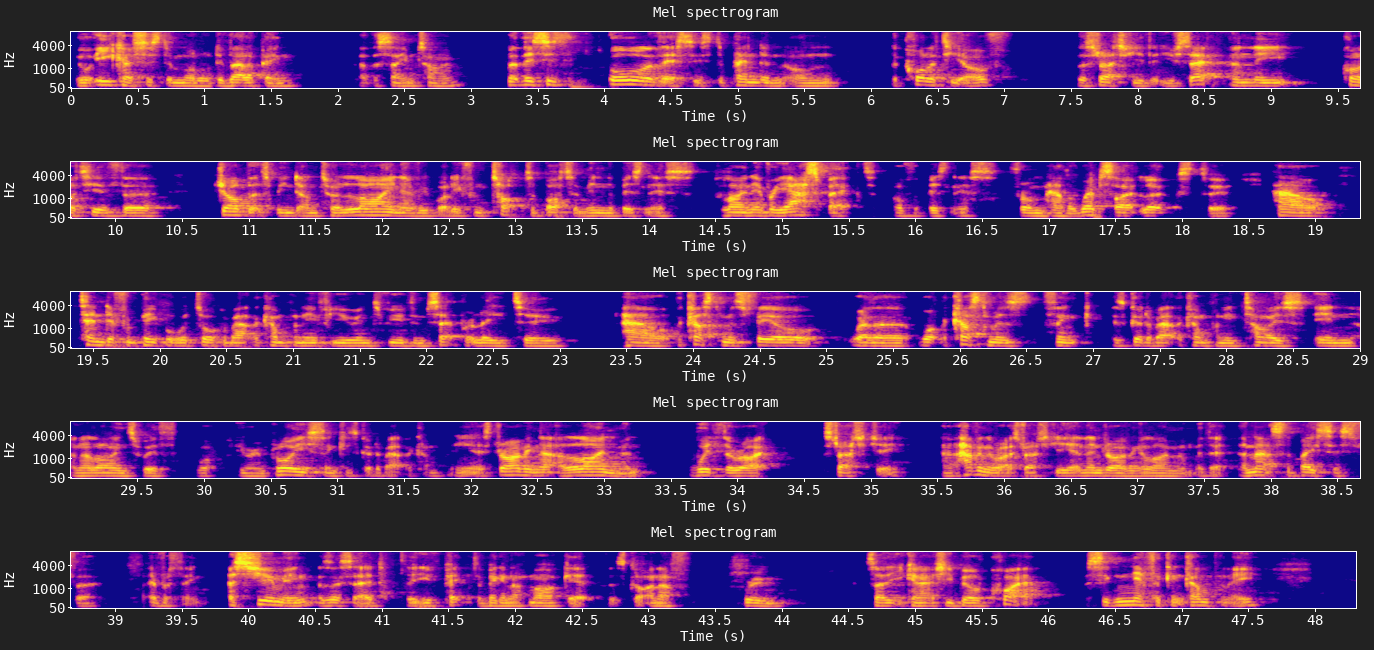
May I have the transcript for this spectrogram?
your ecosystem model developing at the same time. But this is all of this is dependent on the quality of the strategy that you've set and the quality of the job that's been done to align everybody from top to bottom in the business, align every aspect of the business from how the website looks to how 10 different people would talk about the company if you interviewed them separately to how the customers feel whether what the customers think is good about the company ties in and aligns with what your employees think is good about the company. It's driving that alignment with the right strategy, uh, having the right strategy, and then driving alignment with it. And that's the basis for everything. Assuming, as I said, that you've picked a big enough market that's got enough room so that you can actually build quite a significant company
